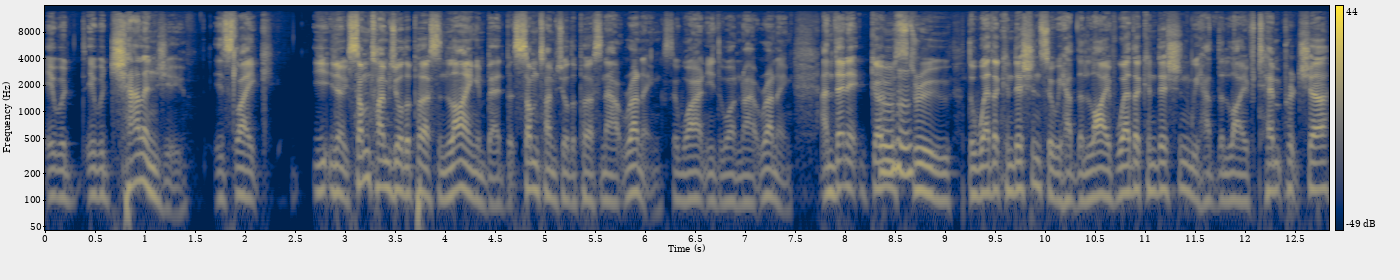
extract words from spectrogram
it would it would challenge you. It's like you, know sometimes you're the person lying in bed, but sometimes you're the person out running. So why aren't you the one out running? And then it goes through the weather conditions. So we had the live weather condition, we had the live temperature.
